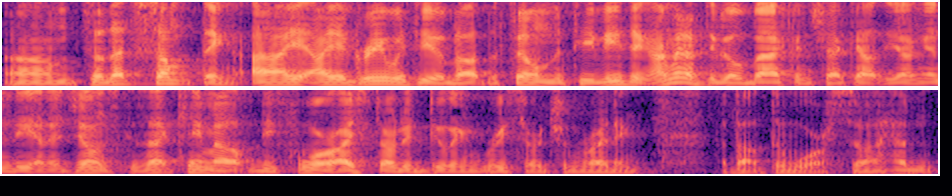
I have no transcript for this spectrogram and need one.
Um, so that's something. I, I, agree with you about the film and TV thing. I'm to have to go back and check out The Young Indiana Jones because that came out before I started doing research and writing about the war. So I hadn't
